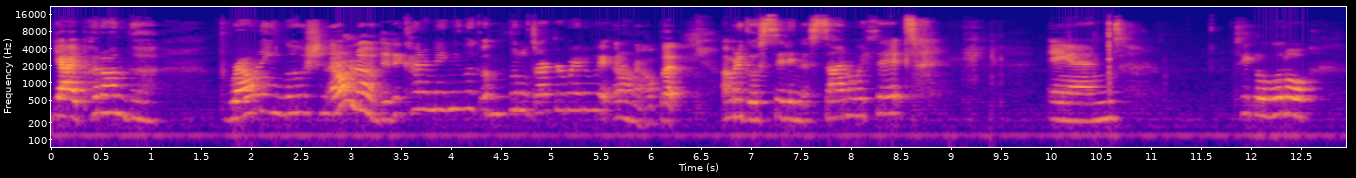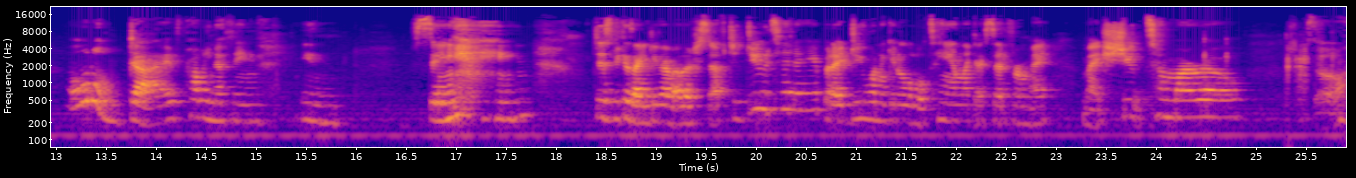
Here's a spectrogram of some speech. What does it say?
yeah, I put on the browning lotion. I don't know. Did it kind of make me look a little darker right away? I don't know. But I'm gonna go sit in the sun with it and take a little a little dive. Probably nothing insane. just because I do have other stuff to do today, but I do want to get a little tan, like I said, for my, my shoot tomorrow. So,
